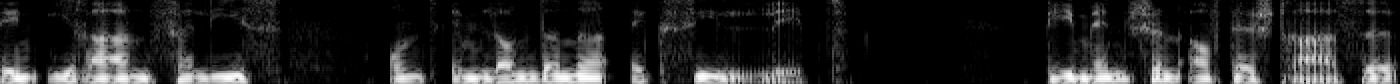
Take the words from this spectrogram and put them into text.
den Iran verließ und im Londoner Exil lebt. Die Menschen auf der Straße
